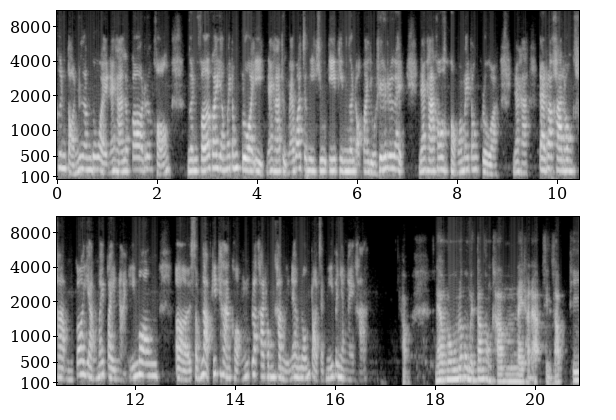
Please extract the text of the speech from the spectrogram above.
ขึ้นต่อเนื่องด้วยนะคะแล้วก็เรื่องของเงินเฟอ้อก็ยังไม่ต้องกลัวอีกนะคะถึงแม้ว่าจะมี QE พิมพ์เงินออกมาอยู่เรื่อยๆนะคะเขาบอกว่าไม่ต้องกลัวนะคะแต่ราคาทองคำก็ยังไม่ไปไหนมองออสำหรับทิศทางของราคาทองคำหรือแนวโน้มต่อจากนี้เป็นยังไงคะครับ แนวโน้มและโมเมนตัมทองคำในฐานะสินทรัพย์ที่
